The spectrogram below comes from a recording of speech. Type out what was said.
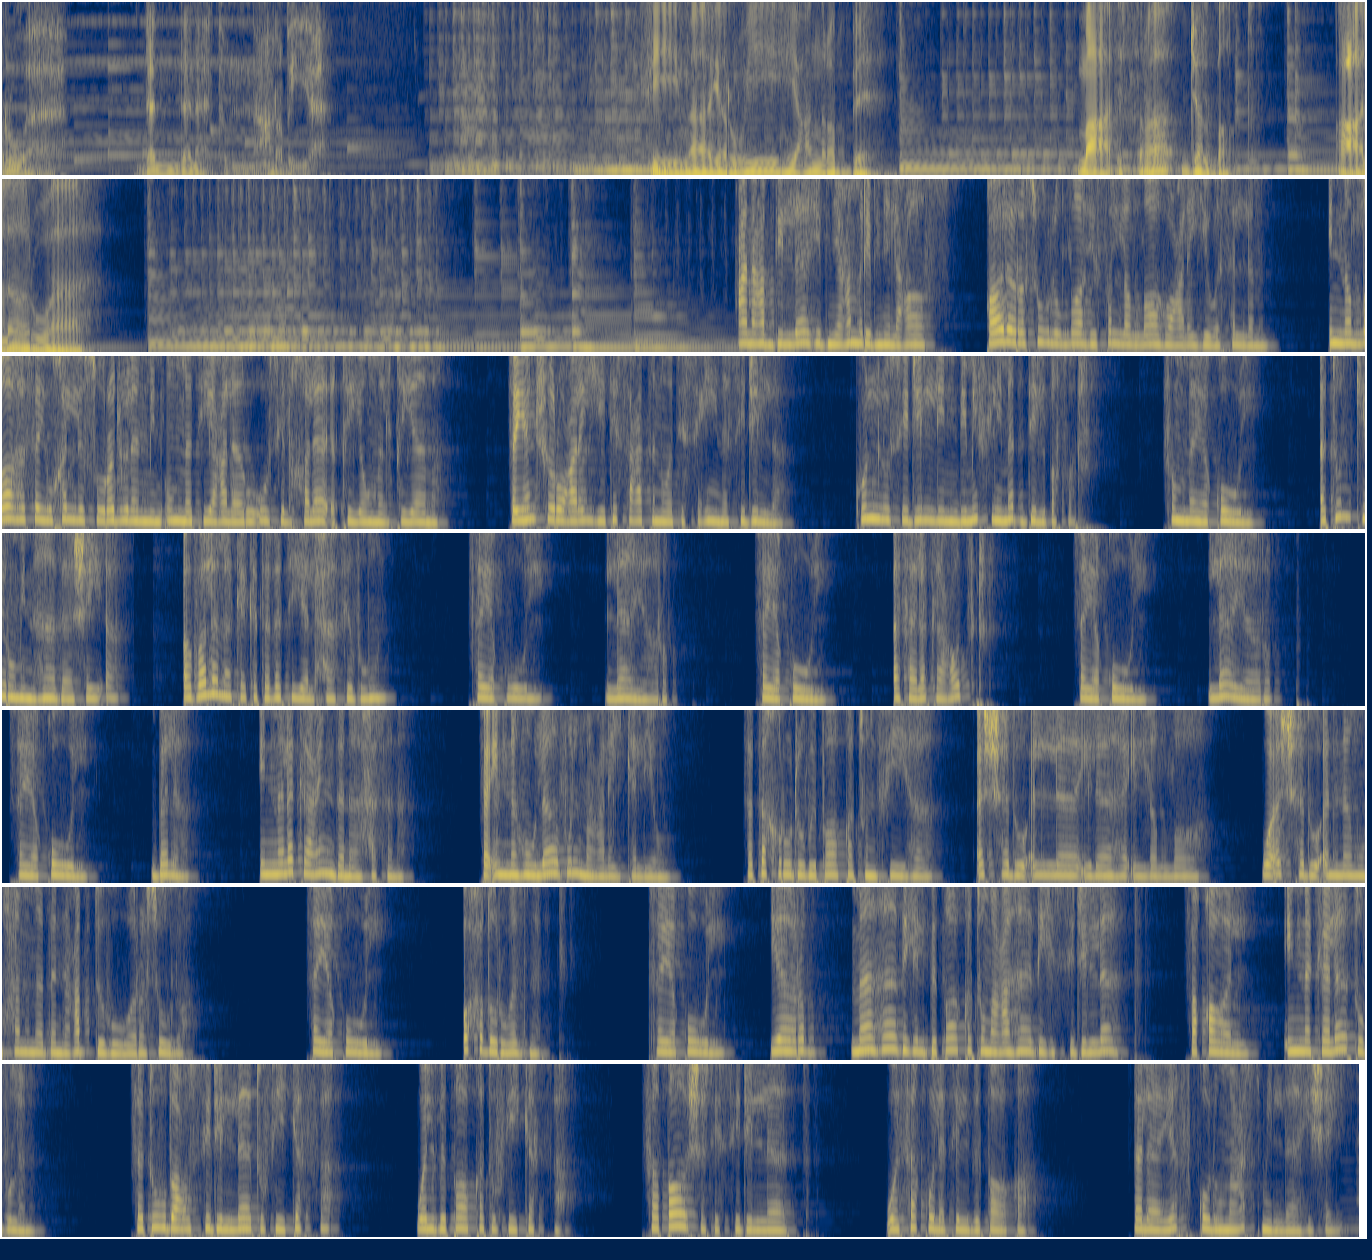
روى دندنات عربية. فيما يرويه عن ربه. مع إسراء جلبط على رواه. عن عبد الله بن عمرو بن العاص قال رسول الله صلى الله عليه وسلم إن الله سيخلص رجلا من أمتي على رؤوس الخلائق يوم القيامة فينشر عليه تسعة وتسعين سجلا كل سجل بمثل مد البصر. ثم يقول أتنكر من هذا شيئا؟ أظلمك كتبتي الحافظون؟ فيقول لا يا رب. فيقول أفلك عذر؟ فيقول لا يا رب. فيقول بلى. إن لك عندنا حسنة فإنه لا ظلم عليك اليوم فتخرج بطاقة فيها أشهد أن لا إله إلا الله وأشهد أن محمدا عبده ورسوله. فيقول احضر وزنك. فيقول يا رب ما هذه البطاقة مع هذه السجلات؟ فقال إنك لا تظلم. فتوضع السجلات في كفه والبطاقة في كفه فطاشت السجلات وثقلت البطاقة فلا يثقل مع اسم الله شيء.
